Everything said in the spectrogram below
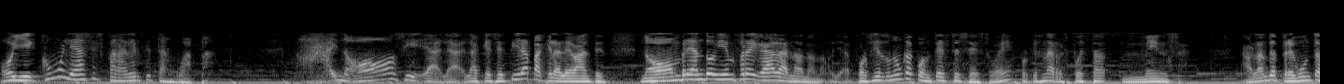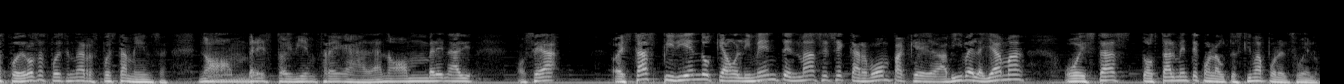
Oye, ¿cómo le haces para verte tan guapa? Ay, no, si la, que se tira para que la levanten. No, hombre, ando bien fregada. No, no, no. Ya. Por cierto, nunca contestes eso, ¿eh? Porque es una respuesta mensa. Hablando de preguntas poderosas, puede ser una respuesta mensa. No, hombre, estoy bien fregada. No, hombre, nadie. O sea, ¿Estás pidiendo que alimenten más ese carbón para que avive la llama o estás totalmente con la autoestima por el suelo?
